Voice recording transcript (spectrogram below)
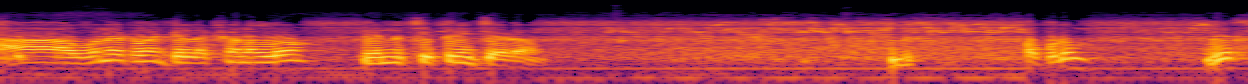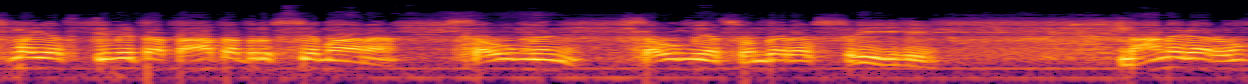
ఆ ఉన్నటువంటి లక్షణంలో నిన్ను చిత్రించడం. అప్పుడు విస్మయ స్థిమిత తాత దృశ్యమాన సౌమ్య సౌమ్య సుందర శ్రీ నాన్నగారు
